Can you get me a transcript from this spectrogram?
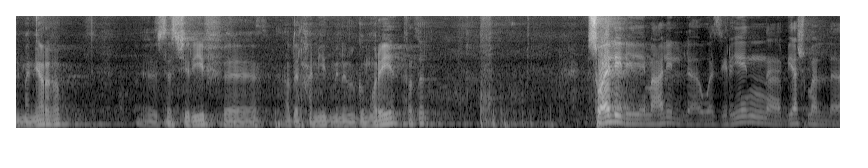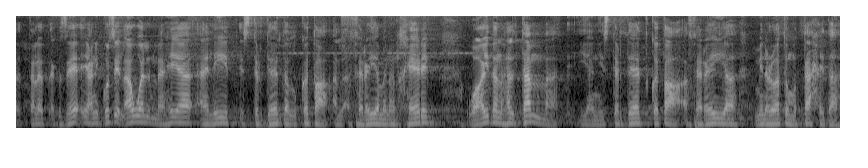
لمن يرغب. أستاذ شريف عبد الحميد من الجمهورية. تفضل. سؤالي لمعالي الوزيرين بيشمل ثلاث أجزاء. يعني الجزء الأول ما هي آلية استرداد القطع الأثرية من الخارج؟ وأيضا هل تم يعني استرداد قطع أثرية من الولايات المتحدة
